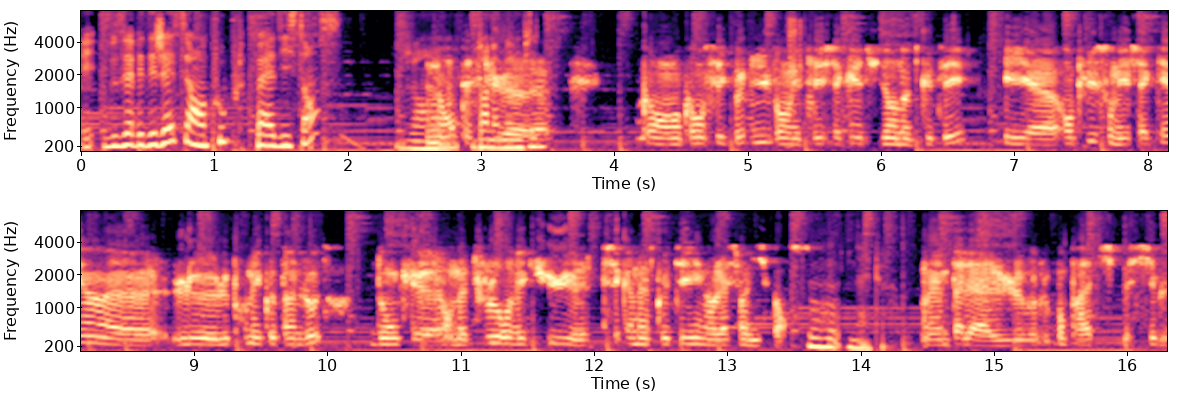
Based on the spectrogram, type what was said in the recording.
Et vous avez déjà été en couple, pas à distance? Genre non, parce dans la que même ville? Quand, quand on s'est connus, on était chacun étudiant de notre côté. Et euh, en plus, on est chacun euh, le, le premier copain de l'autre. Donc, euh, on a toujours vécu chacun de notre côté une relation à distance. D'accord. On n'a même pas la- le, le comparatif possible.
